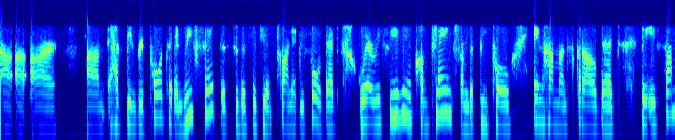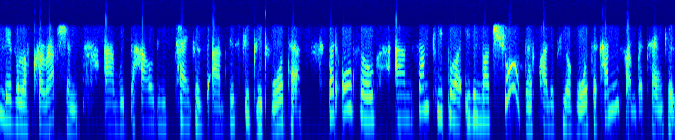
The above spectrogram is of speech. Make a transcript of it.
are, are, are um, have been reported, and we've said this to the city of Tshwane before, that we're receiving complaints from the people in Hammanskraal that there is some level of corruption uh, with how these tankers uh, distribute water. But also, um, some people are even not sure of the quality of water coming from the tankers,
